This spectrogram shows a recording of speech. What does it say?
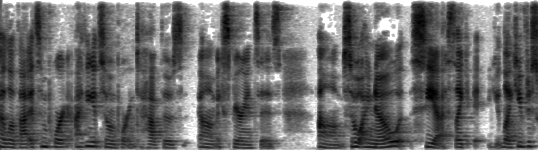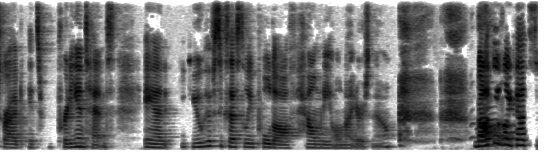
I love that. It's important. I think it's so important to have those um, experiences. Um, so I know CS, like like you've described, it's pretty intense, and you have successfully pulled off how many all nighters now? Not that like that's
